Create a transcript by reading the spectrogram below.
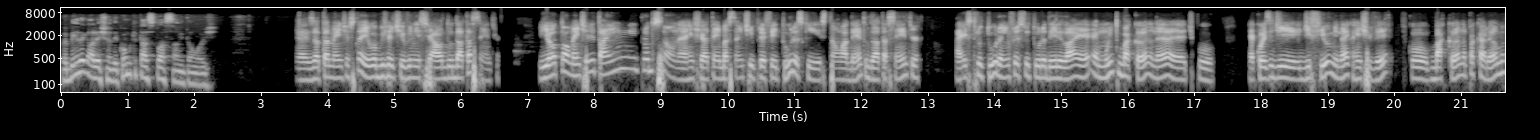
Foi bem legal, Alexandre. Como que está a situação então hoje? É exatamente isso daí, o objetivo inicial do data center. E atualmente ele está em, em, produção, né? A gente já tem bastante prefeituras que estão lá dentro do data center. A estrutura, a infraestrutura dele lá é, é muito bacana, né? É tipo, é coisa de, de filme, né? Que a gente vê. Ficou bacana pra caramba.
